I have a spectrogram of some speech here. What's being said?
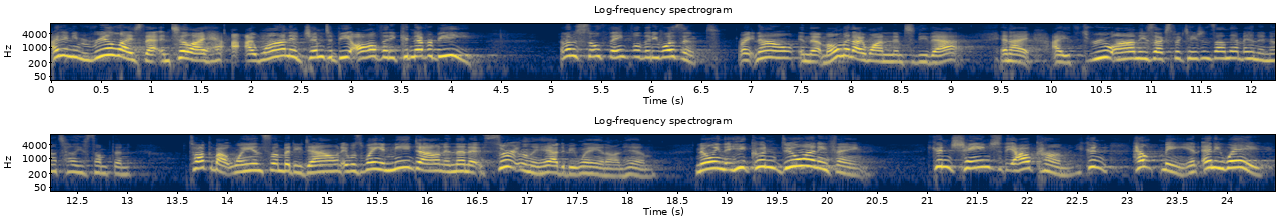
I didn't even realize that until I, I wanted Jim to be all that he could never be. And I'm so thankful that he wasn't. Right now, in that moment, I wanted him to be that. And I, I threw on these expectations on that man, and I'll tell you something. Talk about weighing somebody down. It was weighing me down, and then it certainly had to be weighing on him, knowing that he couldn't do anything. He couldn't change the outcome. He couldn't help me in any way.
